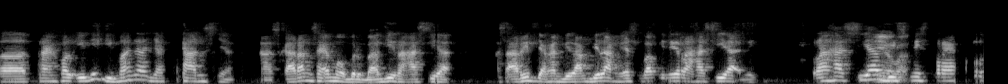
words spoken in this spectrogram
uh, travel ini gimana ya chance-nya. Nah sekarang saya mau berbagi rahasia. Mas Arief jangan bilang-bilang ya sebab ini rahasia nih. Rahasia iya, bisnis Pak. travel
